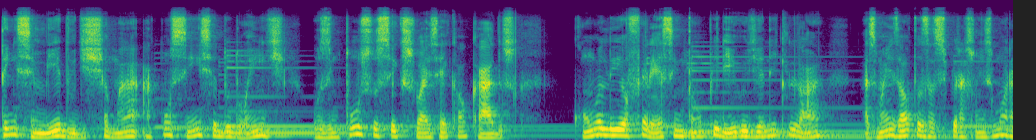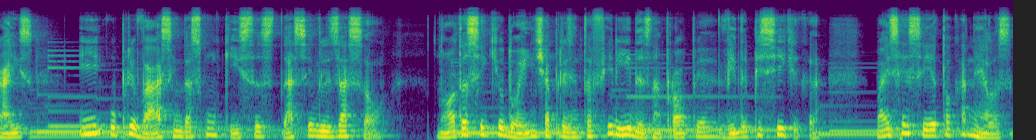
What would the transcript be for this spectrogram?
tem-se medo de chamar à consciência do doente os impulsos sexuais recalcados, como ele oferece então o perigo de aniquilar as mais altas aspirações morais e o privassem das conquistas da civilização. Nota-se que o doente apresenta feridas na própria vida psíquica, mas receia tocar nelas,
